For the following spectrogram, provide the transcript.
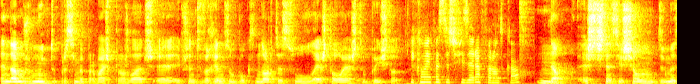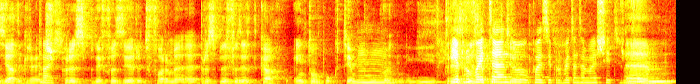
andámos muito para cima, para baixo, para os lados, eh, e portanto varremos um pouco de norte a sul, este a oeste, o país todo. E como é que vocês fizeram? Foram de carro? Não, as distâncias são demasiado grandes Pois. para se poder fazer de forma para se poder fazer de carro em tão pouco tempo e, três Uhum. E dias é pouco aproveitando, tempo. pois, e aproveitando também os sítios. não é? Um,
